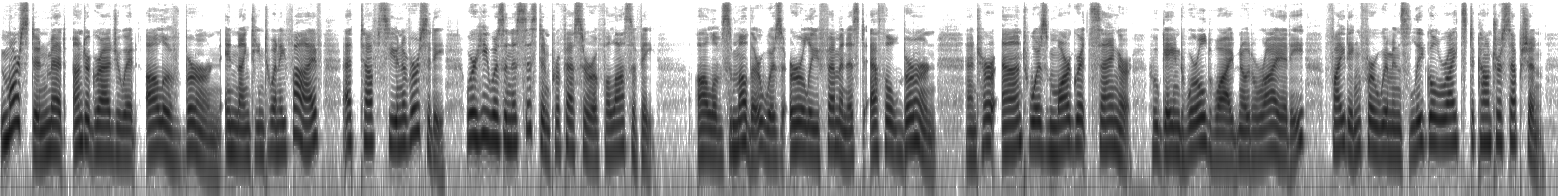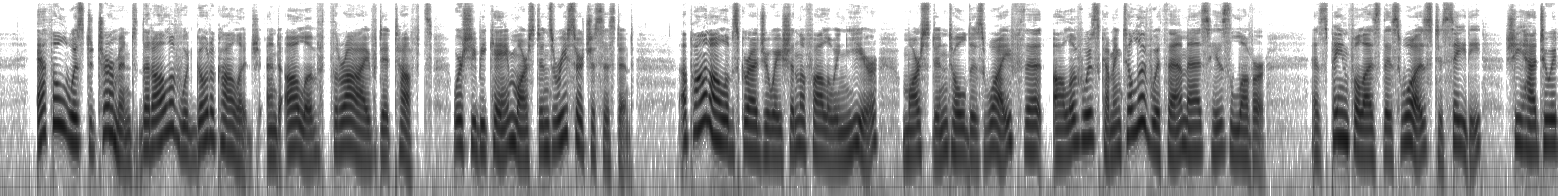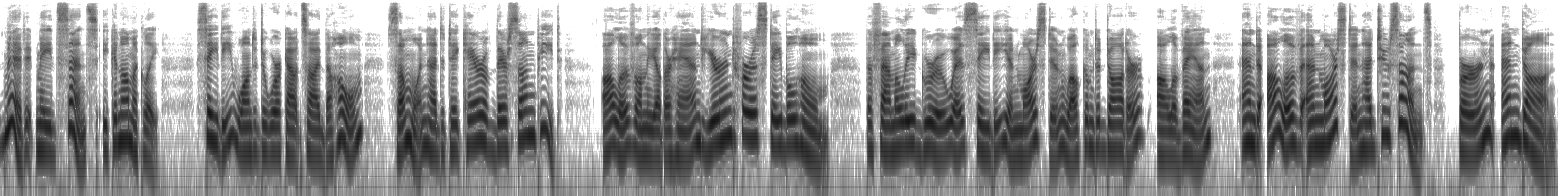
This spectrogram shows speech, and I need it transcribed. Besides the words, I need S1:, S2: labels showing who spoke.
S1: Marston met undergraduate Olive Byrne in 1925 at Tufts University, where he was an assistant professor of philosophy. Olive's mother was early feminist Ethel Byrne, and her aunt was Margaret Sanger, who gained worldwide notoriety fighting for women's legal rights to contraception. Ethel was determined that Olive would go to college, and Olive thrived at Tufts, where she became Marston's research assistant. Upon Olive's graduation the following year, Marston told his wife that Olive was coming to live with them as his lover. As painful as this was to Sadie, she had to admit it made sense economically. Sadie wanted to work outside the home. Someone had to take care of their son Pete. Olive, on the other hand, yearned for a stable home. The family grew as Sadie and Marston welcomed a daughter, Olive Ann, and Olive and Marston had two sons, Byrne and Don.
